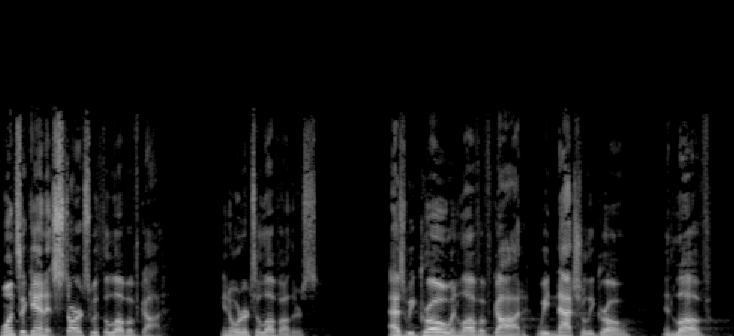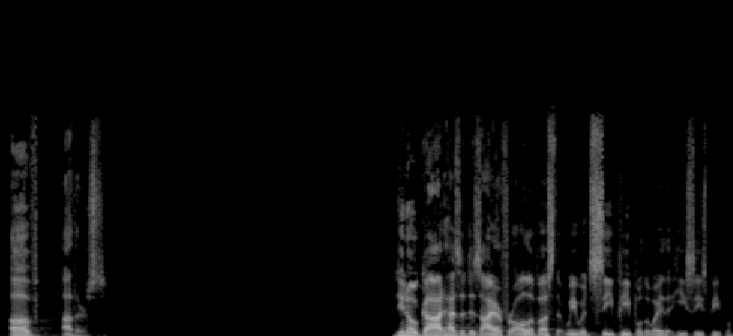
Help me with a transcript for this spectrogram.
Once again, it starts with the love of God in order to love others. As we grow in love of God, we naturally grow in love of others. Do you know God has a desire for all of us that we would see people the way that He sees people?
